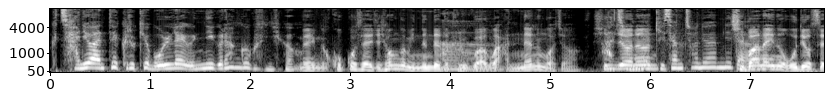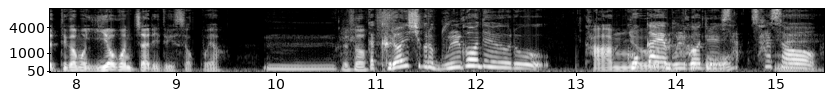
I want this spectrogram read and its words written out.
그 자녀한테 그렇게 몰래 은닉을 한 거군요. 네, 그 곳곳에 이제 현금 있는데도 아. 불구하고 안 내는 거죠. 심지어는 아, 기상천외합니다. 집안에 있는 오디오 세트가 뭐 2억 원짜리도 있었고요. 음, 그래서 그러니까 그런 식으로 물건으로 고가의 물건을 하고, 사, 사서 네,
